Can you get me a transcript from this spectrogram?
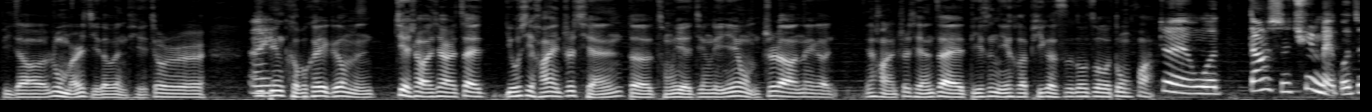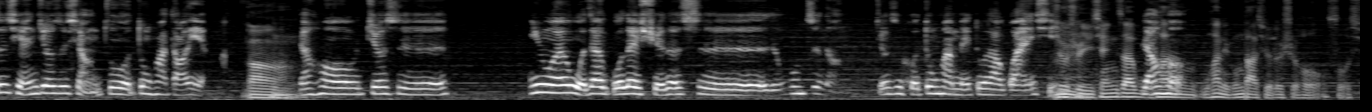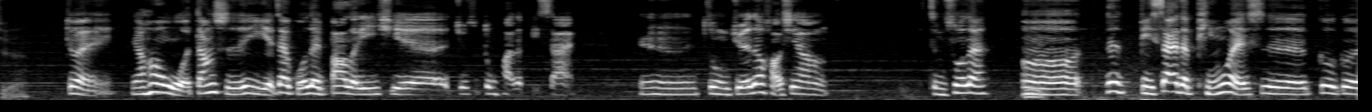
比较入门级的问题，就是一冰可不可以给我们介绍一下在游戏行业之前的从业经历？因为我们知道那个您好像之前在迪士尼和皮克斯都做过动画。对我。当时去美国之前就是想做动画导演嘛，啊，然后就是因为我在国内学的是人工智能，就是和动画没多大关系。就是以前你在武汉武汉理工大学的时候所学。对，然后我当时也在国内报了一些就是动画的比赛，嗯，总觉得好像怎么说呢？呃，那比赛的评委是各个。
